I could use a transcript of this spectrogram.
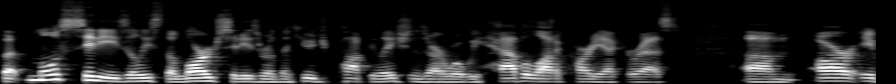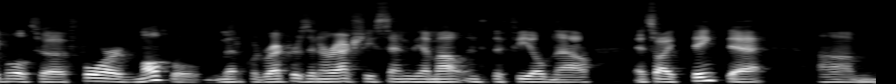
But most cities, at least the large cities where the huge populations are, where we have a lot of cardiac arrest, um, are able to afford multiple medical directors and are actually sending them out into the field now. And so I think that um,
